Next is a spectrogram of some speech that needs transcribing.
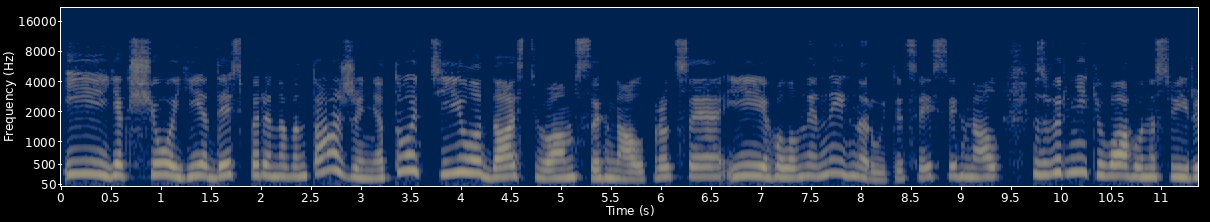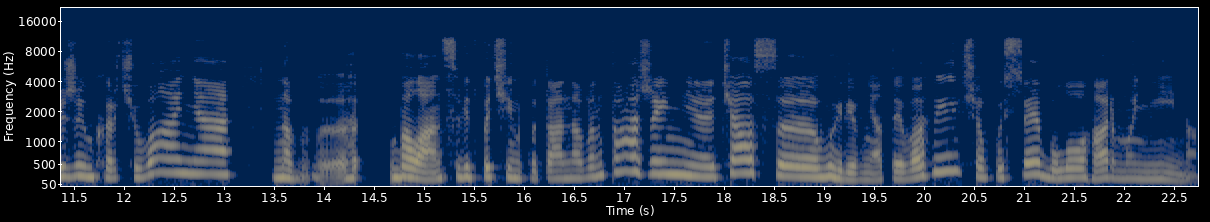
І якщо є десь перенавантаження, то тіло дасть вам сигнал про це. І головне, не ігноруйте цей сигнал. Зверніть увагу на свій режим харчування, на баланс відпочинку та навантажень, е, час е, вирівняти ваги, щоб усе було гармонійно.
